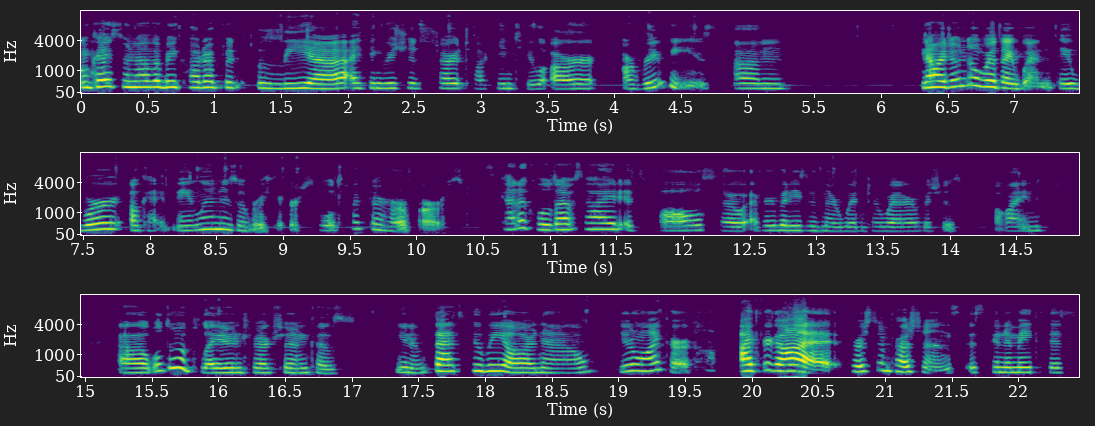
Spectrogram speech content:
Okay, so now that we caught up with Leah, I think we should start talking to our our roomies. Um, now I don't know where they went. They were okay. Maylin is over here, so we'll talk to her first. It's kind of cold outside. It's fall, so everybody's in their winter wear, which is fine. Uh, we'll do a plate introduction because you know that's who we are now. You don't like her? I forgot. First impressions is gonna make this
